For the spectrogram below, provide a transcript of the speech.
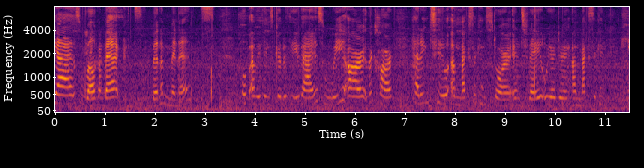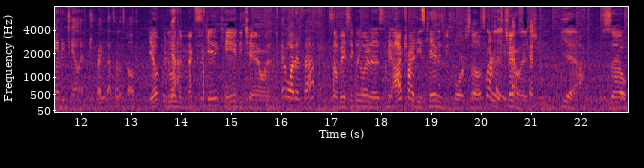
Hey guys, welcome back. It's been a minute. Hope everything's good with you guys. We are in the car heading to a Mexican store and today we are doing a Mexican candy challenge, right? That's what it's called. Yep, we're doing Yeah. the Mexican candy challenge. And what is that? So basically what it is, I mean, I've tried these candies before, so it's not really a challenge. Mexican. Yeah. So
